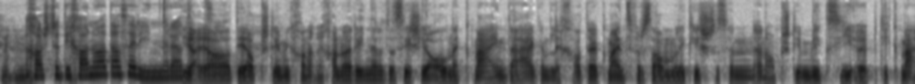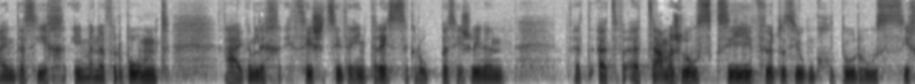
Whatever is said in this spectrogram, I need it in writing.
Mhm. Kannst du dich auch noch an das erinnern? Ja, ja, die Abstimmung kann ich mich auch noch erinnern. Das ist in allen Gemeinden eigentlich, an der Gemeinsversammlung ist das eine, eine Abstimmung gewesen, ob die Gemeinden sich in einem Verbund eigentlich, es ist jetzt nicht eine Interessengruppe, es ist wie ein, ein, ein Zusammenschluss für das Jugendkulturhaus sich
